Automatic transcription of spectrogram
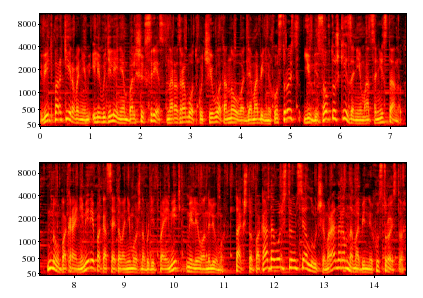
Ведь портированием или выделением больших средств на разработку чего-то нового для мобильных устройств Ubisoftушки заниматься не станут. Ну, по крайней мере, пока с этого не можно будет поиметь миллион люмов. Так что пока довольствуемся лучшим раннером на мобильных устройствах.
